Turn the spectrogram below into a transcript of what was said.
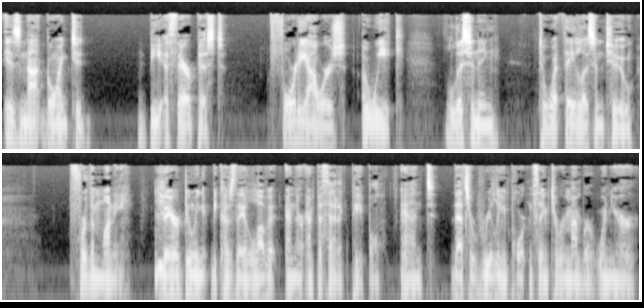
is not going to be a therapist 40 hours a week listening to what they listen to for the money. they are doing it because they love it and they're empathetic people. And that's a really important thing to remember when you're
